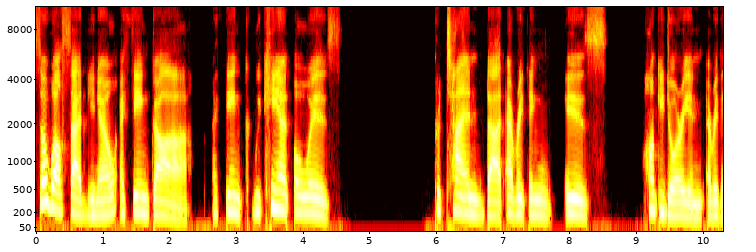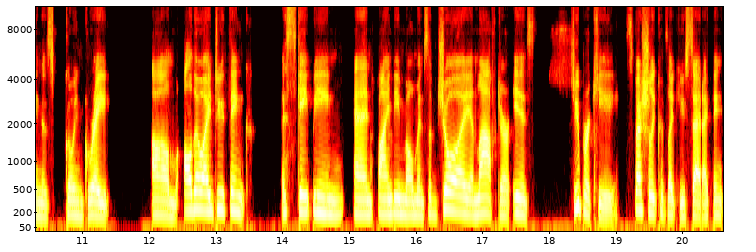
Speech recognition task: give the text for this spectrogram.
So well said, you know. I think uh I think we can't always pretend that everything is hunky dory and everything is going great. Um, although I do think escaping and finding moments of joy and laughter is super key, especially because, like you said, I think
